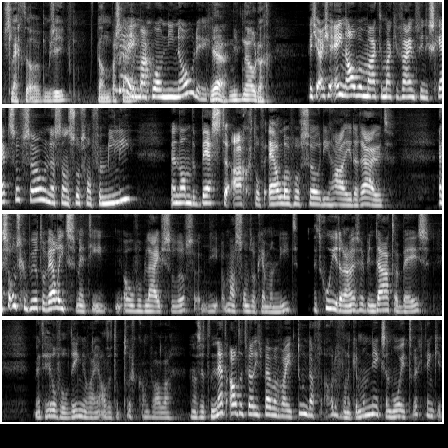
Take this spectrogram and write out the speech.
slechte muziek dan waarschijnlijk. Nee, maar gewoon niet nodig. Ja, niet nodig. Weet je, als je één album maakt, dan maak je 25 schetsen of zo. En dat is dan een soort van familie. En dan de beste acht of elf of zo, die haal je eruit. En soms gebeurt er wel iets met die overblijfselen, maar soms ook helemaal niet. Het goede eraan is, heb je een database met heel veel dingen waar je altijd op terug kan vallen. En dan zit er net altijd wel iets bij waarvan je toen dacht van, oh, dat vond ik helemaal niks. En hoor je terug, denk je,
